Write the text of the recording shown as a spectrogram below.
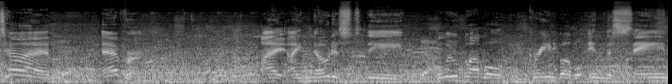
time ever, I, I noticed the blue bubble, green bubble in the same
